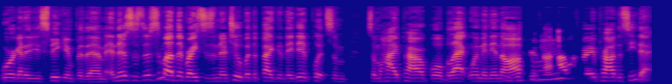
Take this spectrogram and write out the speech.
who are going to be speaking for them. And there's there's some other races in there too. But the fact that they did put some some high, powerful black women in the office, I, I was very proud to see that.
